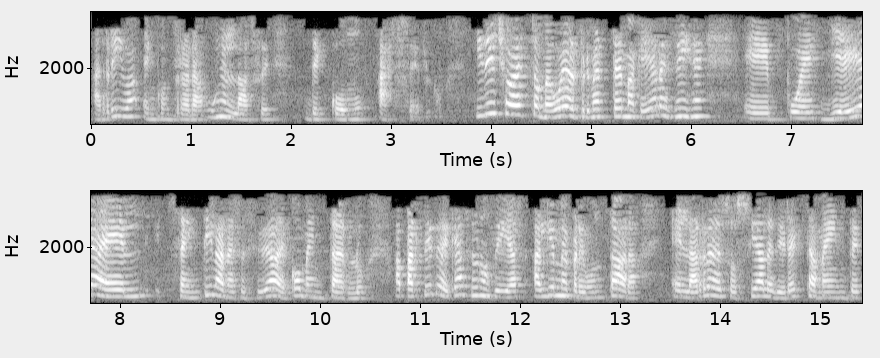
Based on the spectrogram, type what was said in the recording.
arriba encontrará un enlace de cómo hacerlo. Y dicho esto, me voy al primer tema que ya les dije, eh, pues llegué a él, sentí la necesidad de comentarlo a partir de que hace unos días alguien me preguntara en las redes sociales directamente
